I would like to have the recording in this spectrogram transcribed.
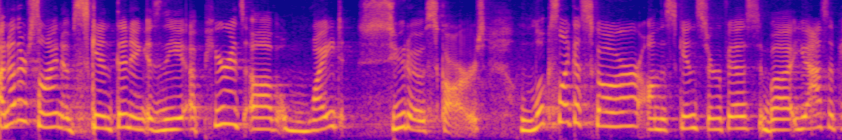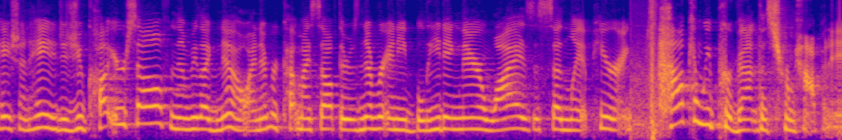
Another sign of skin thinning is the appearance of white pseudo scars. Looks like a scar on the skin surface, but you ask the patient, hey, did you cut yourself? And they'll be like, no, I never cut myself. There was never any bleeding there. Why is this suddenly appearing? How can we prevent this from happening?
